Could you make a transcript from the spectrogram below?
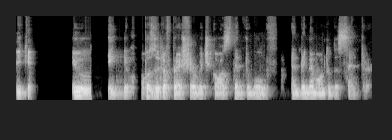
we can use the opposite of pressure, which caused them to move and bring them all to the center.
